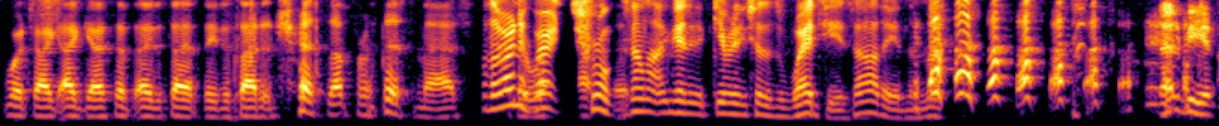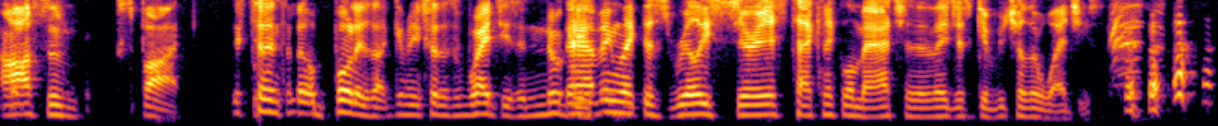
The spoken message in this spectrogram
Which I, I guess if they decided they decided to dress up for this match. Well, they're only wearing wearing trunks. They're not going to giving each other's wedges, are they? In the match, That'd be an awesome spot. it's turned into little bullies, like giving each other's wedges and nuggets. They're having like this really serious technical match, and then they just give each other wedgies.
